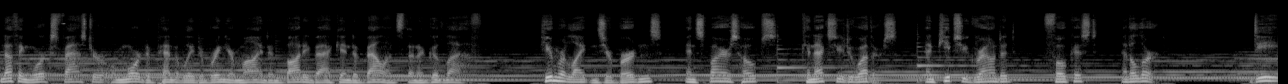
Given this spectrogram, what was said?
Nothing works faster or more dependably to bring your mind and body back into balance than a good laugh. Humor lightens your burdens, inspires hopes, connects you to others, and keeps you grounded, focused, and alert. D.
